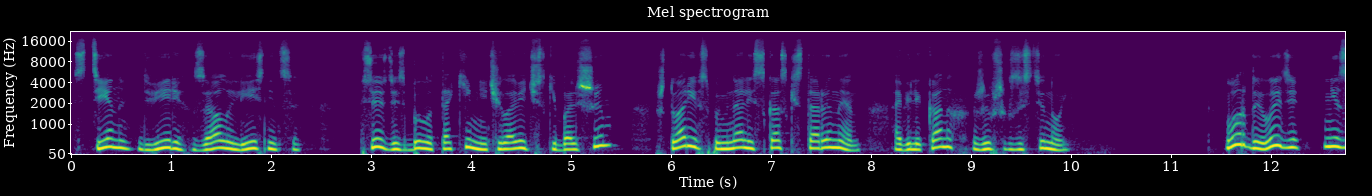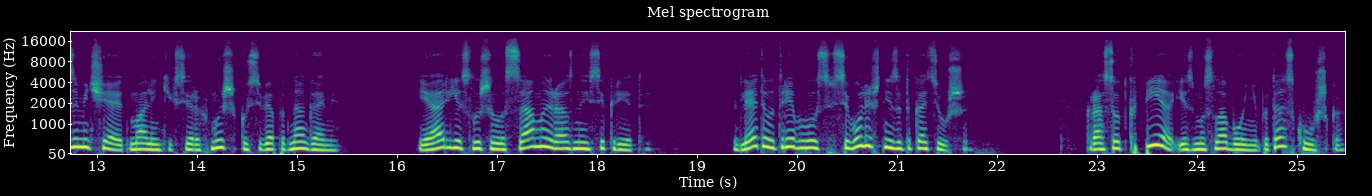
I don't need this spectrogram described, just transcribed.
Стены, двери, залы, лестницы — все здесь было таким нечеловечески большим, что Арии вспоминались сказки старой Нэн о великанах, живших за стеной. Лорды и леди не замечают маленьких серых мышек у себя под ногами — и Арья слышала самые разные секреты. Для этого требовалось всего лишь не затыкать уши. Красотка Пия из маслобойни потаскушка,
